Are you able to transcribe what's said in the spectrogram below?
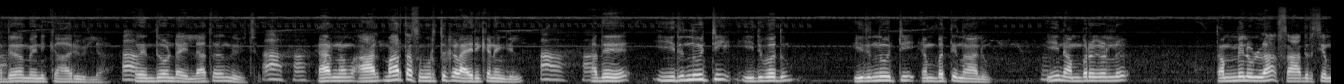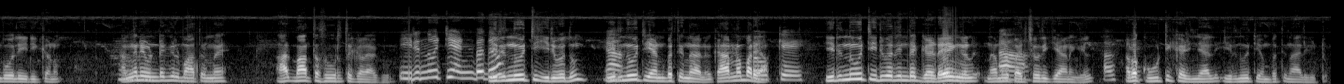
അദ്ദേഹം എനിക്ക് ആരുമില്ല അത് എന്തുകൊണ്ടാണ് ഇല്ലാത്തതെന്ന് ചോദിച്ചു. കാരണം ആത്മാർത്ഥ സുഹൃത്തുക്കളായിരിക്കണമെങ്കിൽ അത് ഇരുന്നൂറ്റി ഇരുപതും ഇരുന്നൂറ്റി എൺപത്തിനാലും ഈ നമ്പറുകളിൽ തമ്മിലുള്ള സാദൃശ്യം പോലെ ഇരിക്കണം. അങ്ങനെ ഉണ്ടെങ്കിൽ മാത്രമേ ആത്മാർത്ഥ സുഹൃത്തുക്കളാക്കും ഇരുന്നൂറ്റി എൺപത് ഇരുന്നൂറ്റി ഇരുപതും ഇരുന്നൂറ്റി എൺപത്തിനാലും കാരണം പറയാം ഇരുന്നൂറ്റി ഇരുപതിന്റെ ഘടകങ്ങൾ നമ്മൾ പരിശോധിക്കുകയാണെങ്കിൽ അവ കൂട്ടിക്കഴിഞ്ഞാൽ ഇരുന്നൂറ്റി എൺപത്തിനാല് കിട്ടും.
